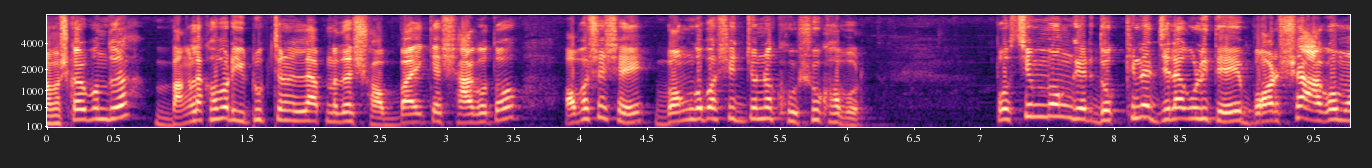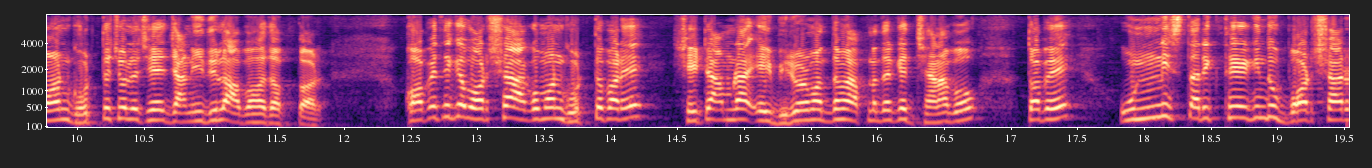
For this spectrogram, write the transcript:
নমস্কার বন্ধুরা, বাংলা খবর ইউটিউব চ্যানেলে আপনাদের সবাইকে স্বাগত। অবশেষে বঙ্গবাসীর জন্য সুখবর। পশ্চিমবঙ্গের দক্ষিণের জেলাগুলিতে বর্ষা আগমন ঘটতে চলেছে জানিয়ে দিল আবহাওয়া দপ্তর। কবে থেকে বর্ষা আগমন ঘটতে পারে, সেটা আমরা এই ভিডিওর মাধ্যমে আপনাদেরকে জানাব। তবে উনিশ তারিখ থেকে কিন্তু বর্ষার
